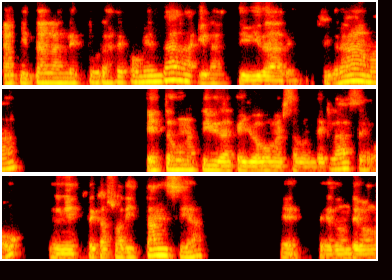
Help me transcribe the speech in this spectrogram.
Aquí están las lecturas recomendadas y las actividades. Crucigrama. Esta es una actividad que yo hago en el salón de clase o en este caso a distancia, este, donde van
